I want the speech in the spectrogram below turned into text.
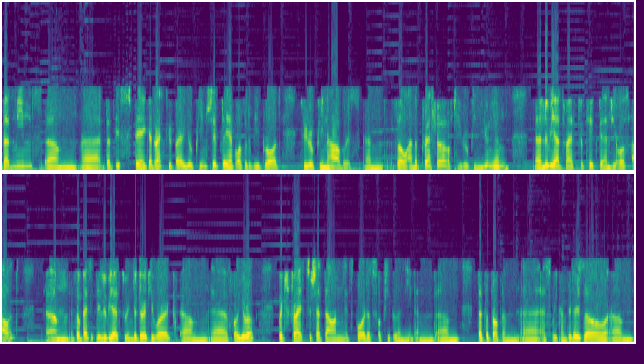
that means um, uh, that if they get rescued by a European ship, they have also to be brought to European harbors. And so, under pressure of the European Union, uh, Libya tries to kick the NGOs out. Um, so basically, Libya is doing the dirty work um, uh, for Europe, which tries to shut down its borders for people in need, and um, that's a problem uh, as we consider. So um,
